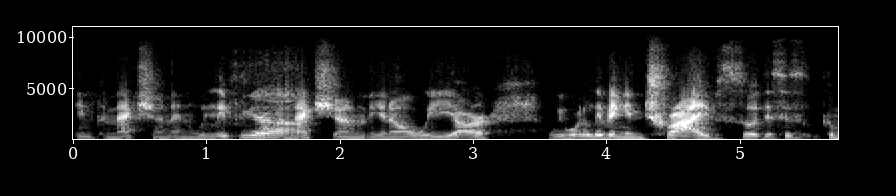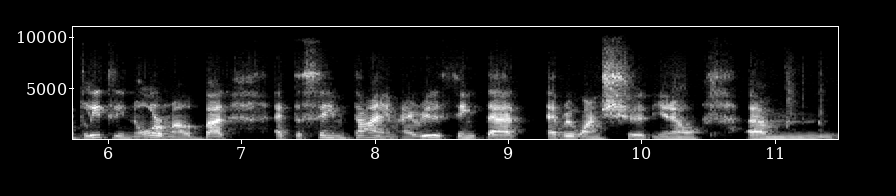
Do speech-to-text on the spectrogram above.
in connection and we live for yeah. connection you know we are we were living in tribes so this is completely normal but at the same time i really think that everyone should you know um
